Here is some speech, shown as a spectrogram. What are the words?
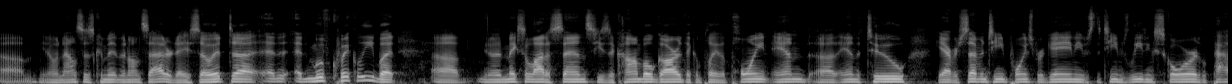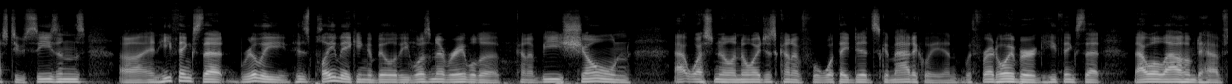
um, you know announce his commitment on Saturday. So it uh, it, it moved quickly, but uh, you know, it makes a lot of sense. He's a combo guard that can play the point and uh, and the two. He averaged 17 points per game. He was the team's leading scorer the past two seasons, uh, and he thinks that really his playmaking ability wasn't ever able to kind of be shown at Western Illinois, just kind of what they did schematically. And with Fred Hoiberg, he thinks that that will allow him to have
